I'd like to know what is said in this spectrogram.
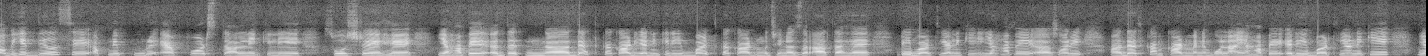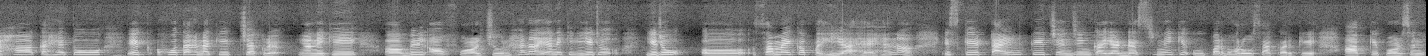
अब ये दिल से अपने पूरे एफर्ट्स डालने के लिए सोच रहे हैं। यहाँ पे डेथ का कार्ड यानी कि रीबर्थ का कार्ड मुझे नज़र आता है। रीबर्थ यानी कि यहाँ पे सॉरी डेथ का कार्ड मैंने बोला यहाँ पे रीबर्थ यानी कि यहाँ कहें तो एक होता है ना कि चक्र यानी कि व्हील ऑफ़ फॉर्चून है ना? यानी कि ये जो ये जो आ, समय का पहिया है है ना? इसके टाइम के चेंजिंग का या डेस्टिनी के ऊपर भरोसा करके आपके पर्सन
